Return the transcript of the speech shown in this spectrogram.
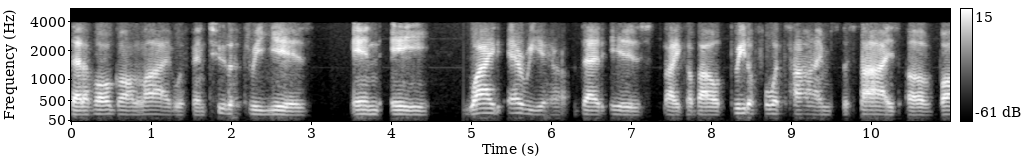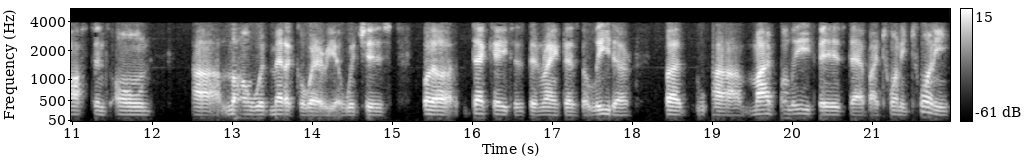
that have all gone live within two to three years in a wide area that is like about three to four times the size of Boston's own uh, Longwood Medical Area, which is for decades has been ranked as the leader. But uh, my belief is that by 2020,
